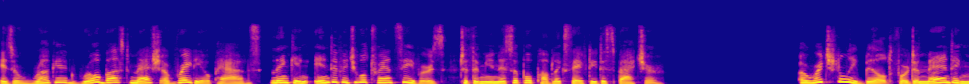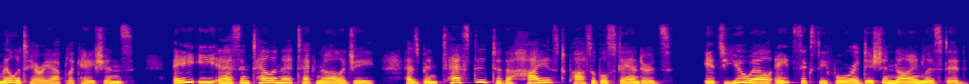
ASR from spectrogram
is a rugged, robust mesh of radio paths linking individual transceivers to the municipal public safety dispatcher. Originally built for demanding military applications, AES IntelliNet technology has been tested to the highest possible standards. It's UL 864 Edition 9 listed,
